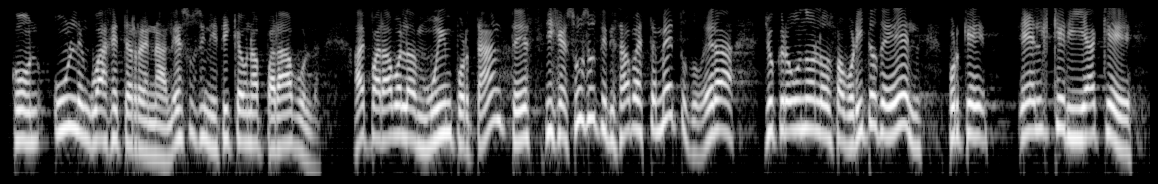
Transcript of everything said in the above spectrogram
con un lenguaje terrenal. Eso significa una parábola. Hay parábolas muy importantes y Jesús utilizaba este método. Era, yo creo, uno de los favoritos de él, porque él quería que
